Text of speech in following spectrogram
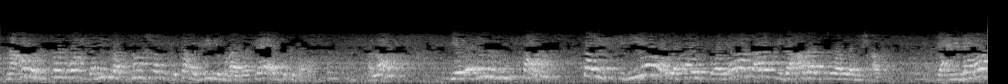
إحنا عبر سكال واحدة نمره 12 بتاع الفيديو؟ صغيره هتلاقيها قد كده. خلاص؟ يبقى هنا من سايز كبيرة ولا سايز صغيرة؟ تعرفي ده ادلت ولا مش ادلت يعني ده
